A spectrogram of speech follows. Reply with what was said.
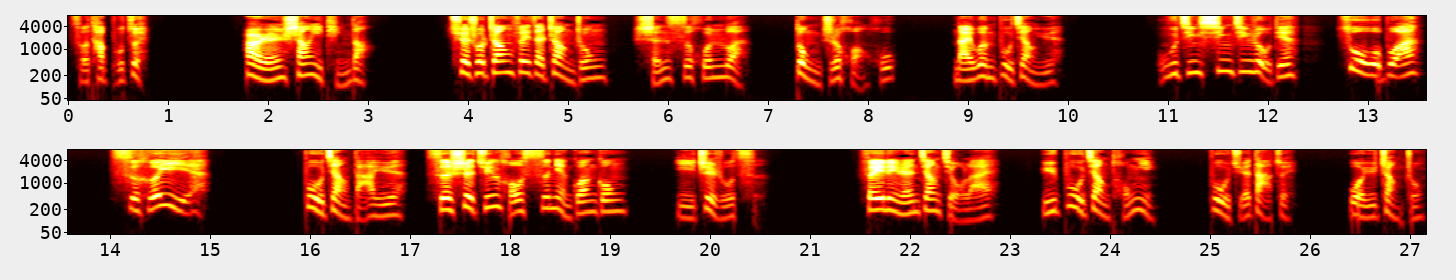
则他不醉。”二人商议停当。却说张飞在帐中神思昏乱，动止恍惚，乃问部将曰：吾今心惊肉颠，坐卧不安，此何意也？部将答曰：“此事君侯思念关公，以致如此。”非令人将酒来，与部将同饮，不觉大醉，卧于帐中。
